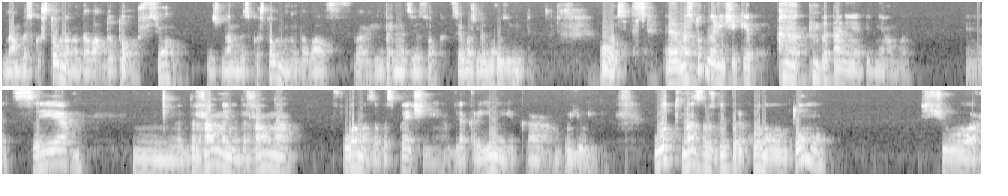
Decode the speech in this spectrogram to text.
нам безкоштовно надавав до того ж всього, нам безкоштовно надавав е, інтернет-зв'язок. Це важливо розуміти. Ось. Е, наступна річ, яке питання я підняв би, це державна і недержавна форма забезпечення для країни, яка воює. От нас завжди переконували у тому, що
